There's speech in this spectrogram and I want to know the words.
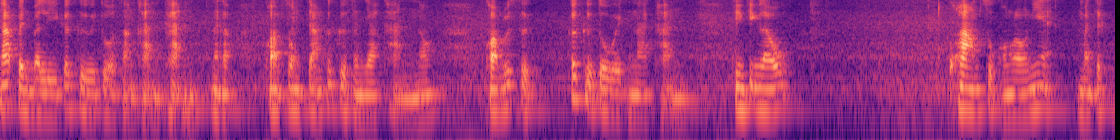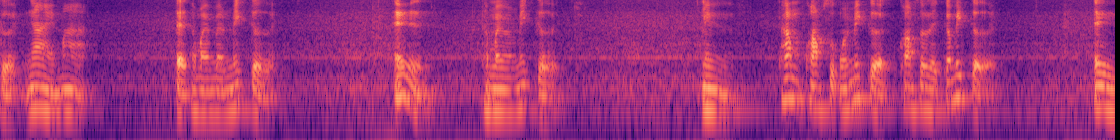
ถ้าเป็นบาลีก็คือตัวสังขารขันนะครับ ความทรงจำก็คือสัญญาขันเนาะความรู้สึกก็คือตัวเวทนาขัน จริงๆแล้ว ความสุขของเราเนี่ย มันจะเกิดง่ายมาก แต่ทำไมมันไม่เกิด เออทำไมมันไม่เกิดเออถ้าความสุขมันไม่เกิด ความสำเร็จก็ไม่เกิดเออ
